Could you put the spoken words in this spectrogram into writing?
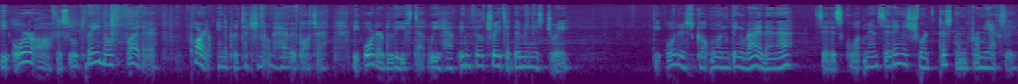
the Auror Office will play no further part in the protection of Harry Potter. The Order believes that we have infiltrated the Ministry the Order's got one thing right then, eh? said a squat man sitting a short distance from Yaxley.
